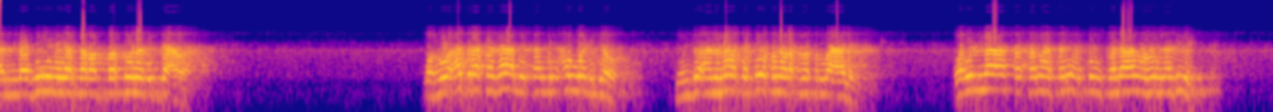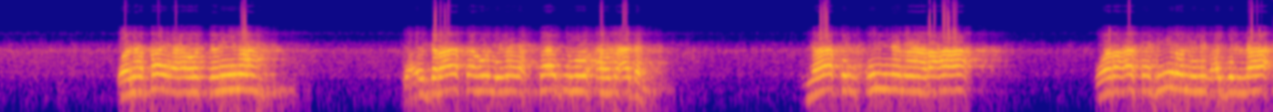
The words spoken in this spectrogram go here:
الذين يتربصون بالدعوة. وهو أدرك ذلك من أول يوم منذ أن مات شيخنا رحمة الله عليه. وإلا فكما سمعتم كلامه النبيل ونصائحه الثمينة وإدراكه لما يحتاجه أهل عدن لكن إنما رأى ورأى كثير من الأجلاء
